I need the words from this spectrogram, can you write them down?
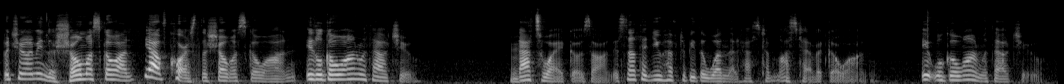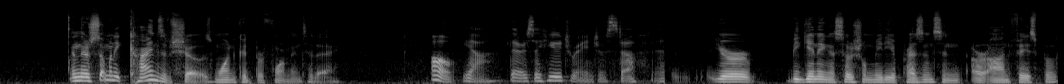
But you know what I mean? The show must go on. Yeah, of course, the show must go on. It'll go on without you. Hmm. That's why it goes on. It's not that you have to be the one that has to must have it go on. It will go on without you. And there's so many kinds of shows one could perform in today. Oh, yeah. There's a huge range of stuff. You're beginning a social media presence and are on Facebook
